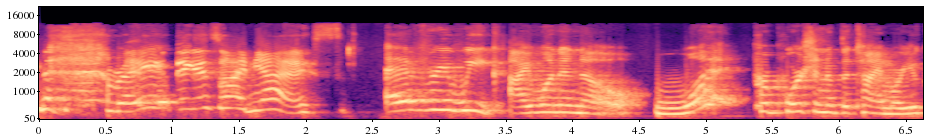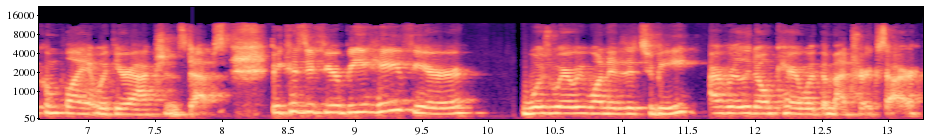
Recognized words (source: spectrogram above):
right? Biggest one, yes. Every week, I want to know what proportion of the time were you compliant with your action steps? Because if your behavior was where we wanted it to be, I really don't care what the metrics are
